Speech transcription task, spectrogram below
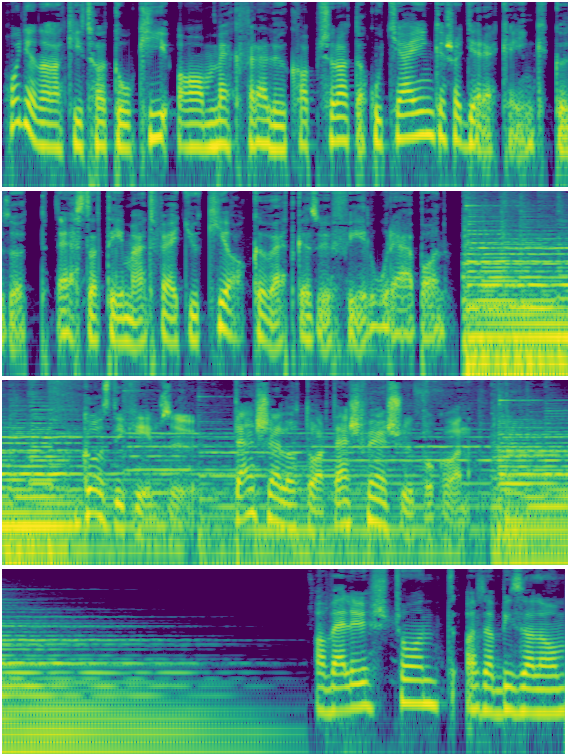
Hogyan alakítható ki a megfelelő kapcsolat a kutyáink és a gyerekeink között? Ezt a témát fejtjük ki a következő fél órában. Gazdi képző. Társállattartás felsőfokon. A velős csont, az a bizalom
